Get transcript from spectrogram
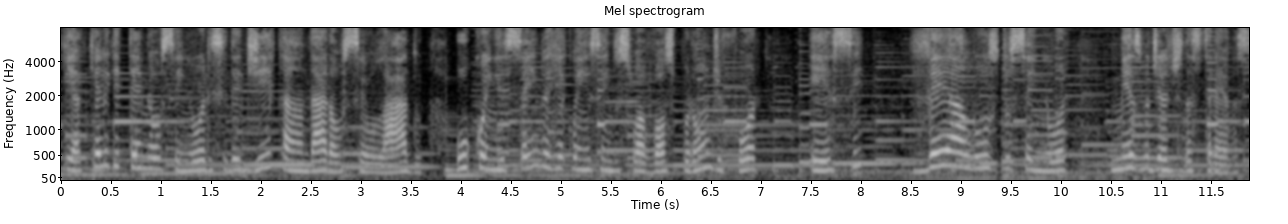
que aquele que teme ao Senhor e se dedica a andar ao seu lado, o conhecendo e reconhecendo sua voz por onde for, esse vê a luz do Senhor mesmo diante das trevas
